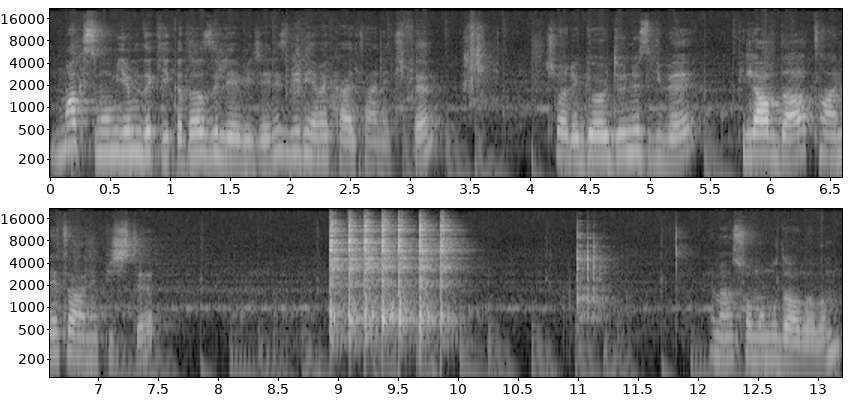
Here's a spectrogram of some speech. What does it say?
maksimum 20 dakikada hazırlayabileceğiniz bir yemek alternatifi. Şöyle gördüğünüz gibi pilav da tane tane pişti. Hemen somonu da alalım.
